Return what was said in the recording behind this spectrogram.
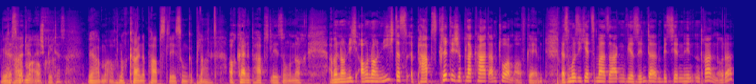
wir das haben wird auch später sein. Wir haben auch noch keine Papstlesung geplant. Auch keine Papstlesung und noch, aber noch nicht, auch noch nicht das papstkritische Plakat am Turm aufgehängt. Das muss ich jetzt mal sagen, wir sind da ein bisschen hinten dran, oder?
